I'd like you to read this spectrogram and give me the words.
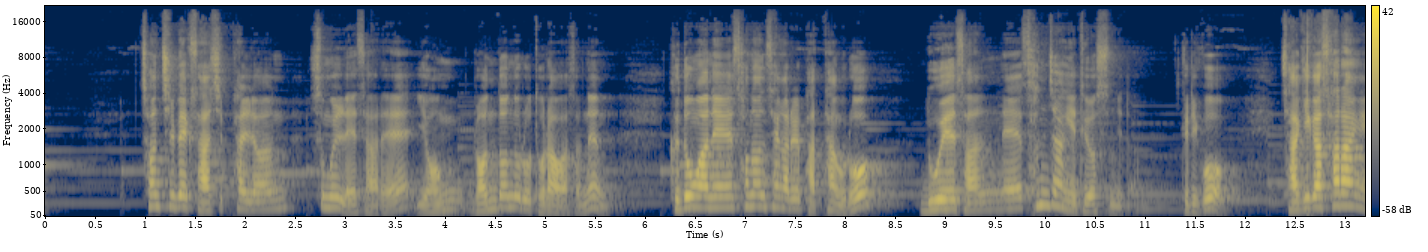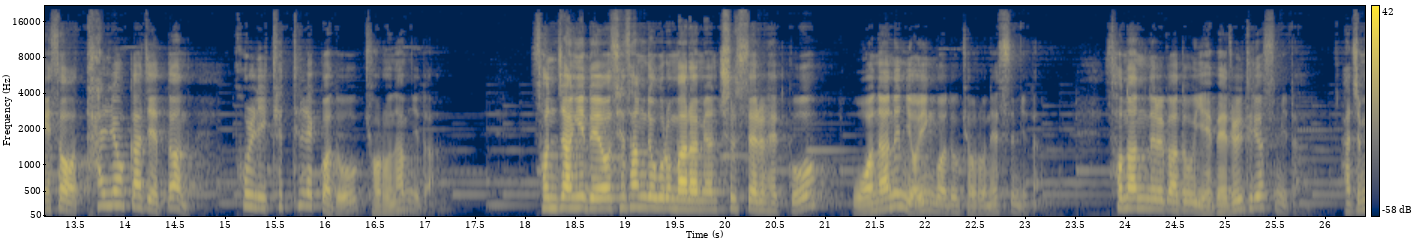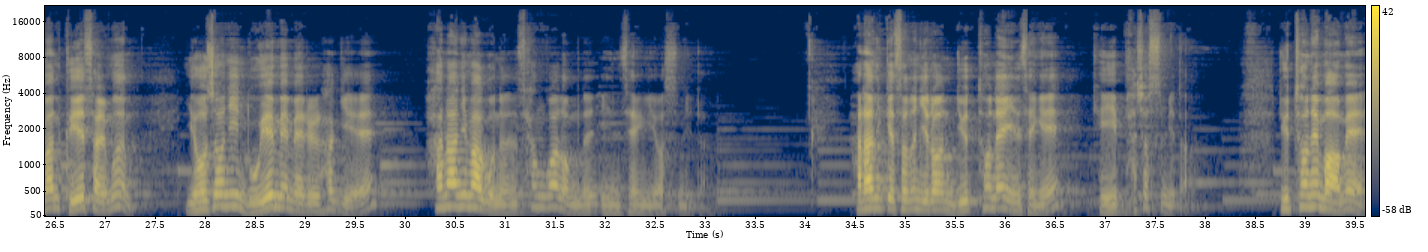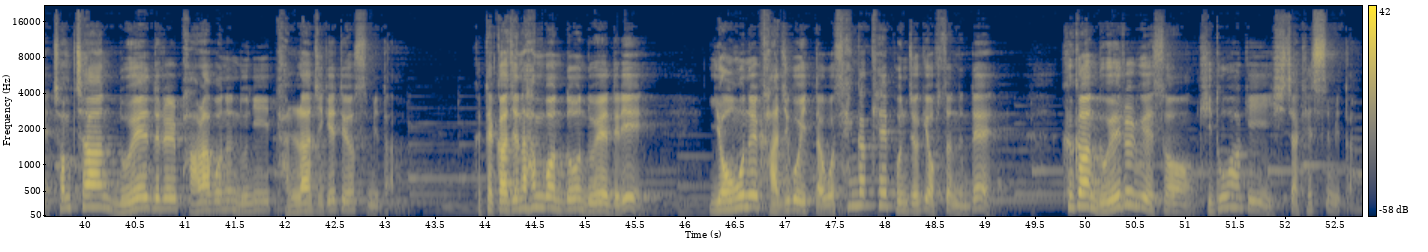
1748년 24살에 영, 런던으로 돌아와서는 그동안의 선원 생활을 바탕으로 노예산의 선장이 되었습니다. 그리고 자기가 사랑해서 탈령까지 했던 폴리 캐틀렛과도 결혼합니다. 선장이 되어 세상적으로 말하면 출세를 했고 원하는 여인과도 결혼했습니다. 선원들과도 예배를 드렸습니다. 하지만 그의 삶은 여전히 노예 매매를 하기에 하나님하고는 상관없는 인생이었습니다. 하나님께서는 이런 뉴턴의 인생에 개입하셨습니다. 뉴턴의 마음에 점차 노예들을 바라보는 눈이 달라지게 되었습니다. 그때까지는 한 번도 노예들이 영혼을 가지고 있다고 생각해 본 적이 없었는데 그가 노예를 위해서 기도하기 시작했습니다.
